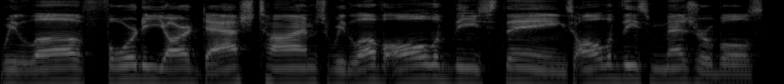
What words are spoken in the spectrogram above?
We love 40 yard dash times. We love all of these things, all of these measurables,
